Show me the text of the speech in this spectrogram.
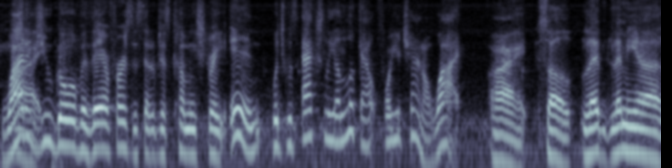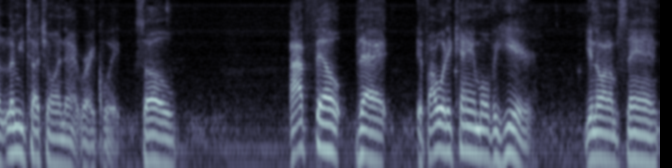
Why did you go over there first instead of just coming straight in, which was actually a lookout for your channel? Why? All right. So let let me uh let me touch on that right quick. So I felt that if I would have came over here, you know what I'm saying,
